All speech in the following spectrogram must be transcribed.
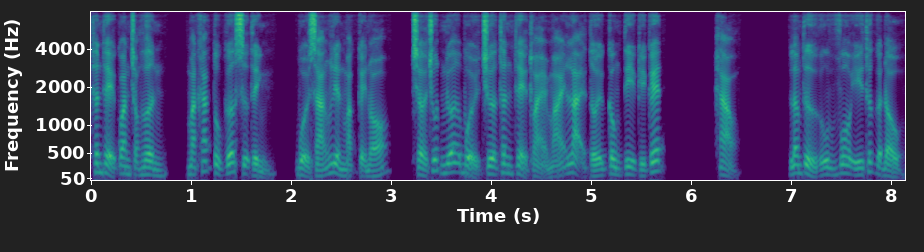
thân thể quan trọng hơn, mặt khác tục cước sự tỉnh buổi sáng liền mặc kệ nó, chờ chút nữa buổi trưa thân thể thoải mái lại tới công ty ký kết. Hảo. Lâm tử u vô ý thức gật đầu.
